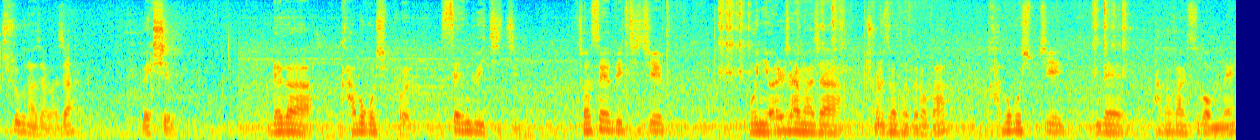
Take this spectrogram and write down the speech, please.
출근하자마자 맥심. 내가 가보고 싶은 샌드위치 집. 저 샌드위치 집 문 열자마자 줄 서서 들어가. 가보고 싶지. 근데 다가갈 수가 없네.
